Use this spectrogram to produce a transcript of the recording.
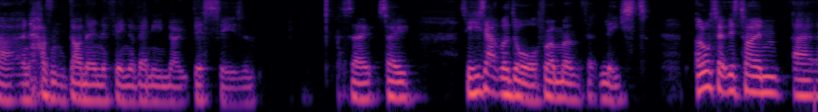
uh, and hasn't done anything of any note this season. So so so he's out the door for a month at least. And also at this time, uh,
